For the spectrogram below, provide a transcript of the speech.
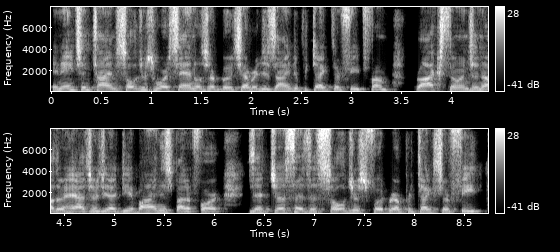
In ancient times, soldiers wore sandals or boots that were designed to protect their feet from rocks, thorns, and other hazards. The idea behind this metaphor is that just as a soldier's footwear protects their feet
